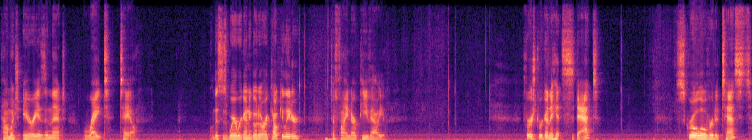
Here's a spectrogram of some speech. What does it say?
how much area is in that right tail. This is where we're going to go to our calculator to find our p-value. First, we're going to hit Stat, scroll over to Test,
